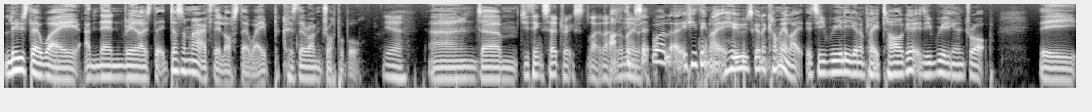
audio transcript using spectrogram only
lose their way and then realize that it doesn't matter if they lost their way because they're undroppable? yeah. And um, Do you think Cedric's like that I at the think moment? so. Well, like, if you think like who's going to come in, like is he really going to play Targett? Is he really going to drop the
